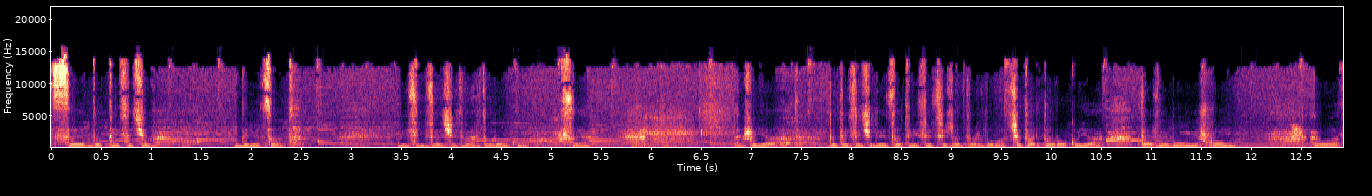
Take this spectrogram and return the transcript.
Це до 1984 року. Все. Так що я до 1984 року я теж не був мішком. От.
